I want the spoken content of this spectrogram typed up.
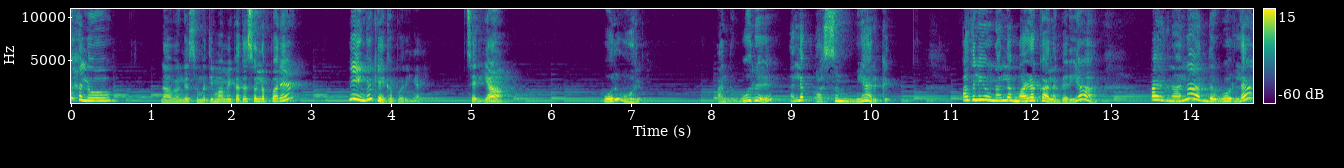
ஹாய் ஹலோ. நான் அவங்க சுமதி மாமி கதை சொல்ல போகிறேன் நீங்கள் கேட்க போகிறீங்க சரியா? ஒரு ஊர். அந்த ஊர் நல்ல பசுமையாக இருக்குது அதுலேயும் நல்ல மழைக்காலம் வேறையா? அதனால அந்த ஊரில்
